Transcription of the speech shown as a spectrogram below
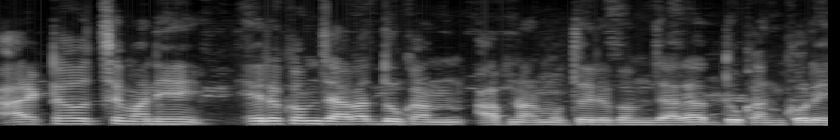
আরেকটা হচ্ছে মানে এরকম যারা দোকান আপনার মতো এরকম যারা দোকান করে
